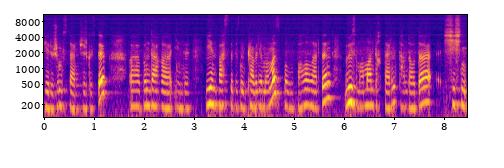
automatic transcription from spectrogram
беру жұмыстарын жүргіздік. Бұндағы енді ең басты біздің проблемамыз бұл балалардың өз мамандықтарын таңдауда шешін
